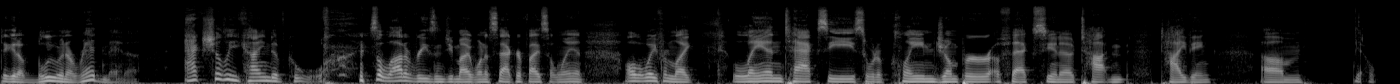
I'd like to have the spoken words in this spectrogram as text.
to get a blue and a red mana. Actually, kind of cool. There's a lot of reasons you might want to sacrifice a land, all the way from like land taxi, sort of claim jumper effects, you know, tithing. Um, you know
